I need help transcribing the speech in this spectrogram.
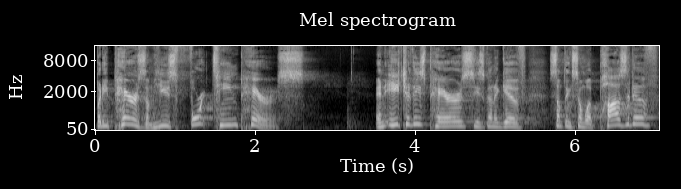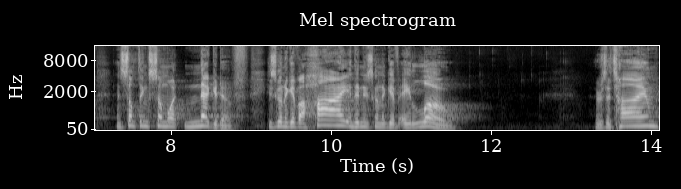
but he pairs them. He used 14 pairs. And each of these pairs, he's going to give something somewhat positive and something somewhat negative. He's going to give a high and then he's going to give a low. There's a time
